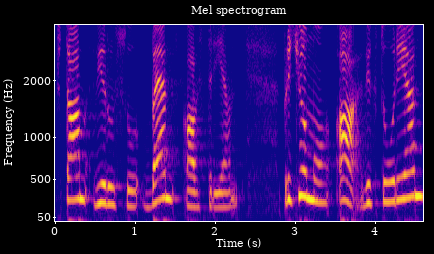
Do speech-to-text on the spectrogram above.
штам вірусу Б Австрія. Причому А Вікторія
